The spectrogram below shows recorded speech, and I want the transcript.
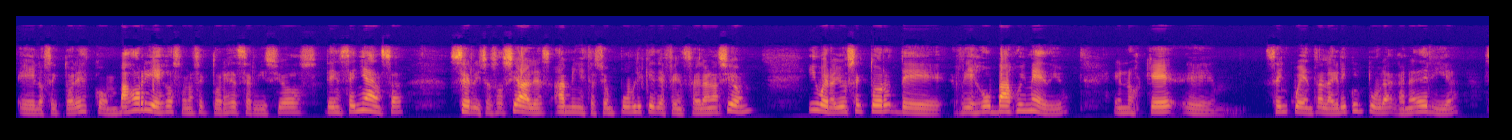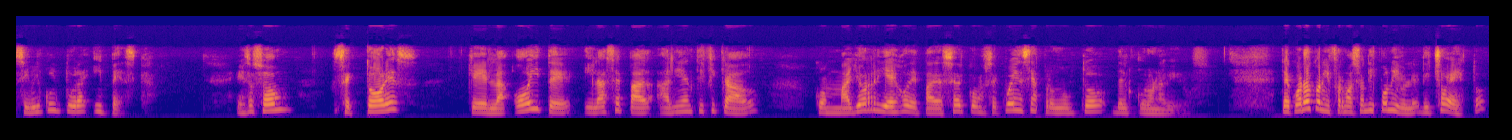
eh, los sectores con bajo riesgo son los sectores de servicios de enseñanza, servicios sociales, administración pública y defensa de la nación. Y bueno, hay un sector de riesgo bajo y medio en los que eh, se encuentra la agricultura, ganadería, civilcultura y pesca. Esos son sectores que la OIT y la CEPAL han identificado con mayor riesgo de padecer consecuencias producto del coronavirus. De acuerdo con la información disponible, dicho esto,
